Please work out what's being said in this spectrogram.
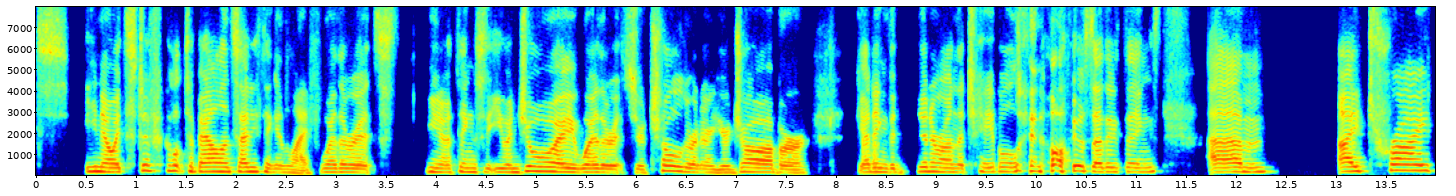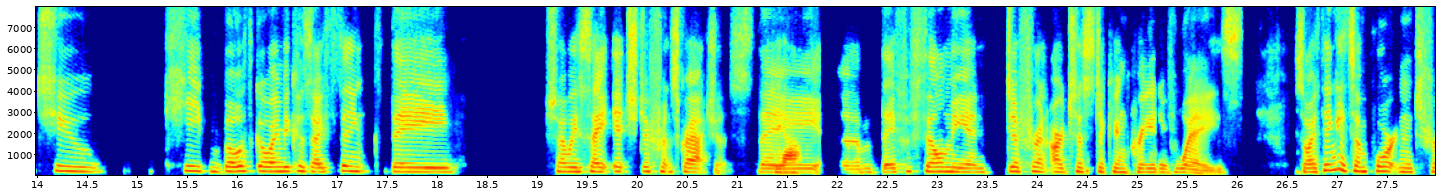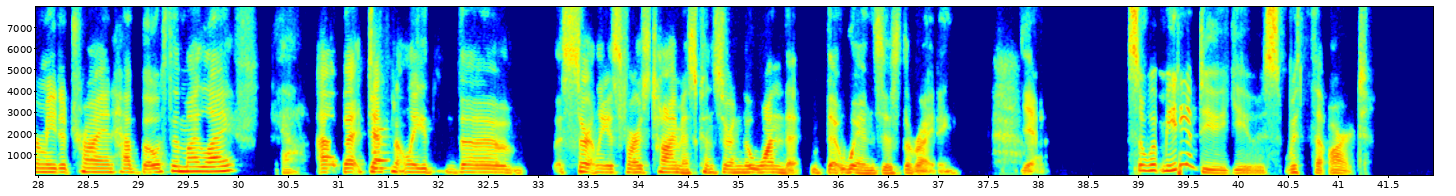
you know it's difficult to balance anything in life, whether it's you know things that you enjoy, whether it's your children or your job or getting the dinner on the table and all those other things. Um, I try to keep both going because I think they shall we say itch different scratches. They um, they fulfill me in different artistic and creative ways. So i think it's important for me to try and have both in my life. Yeah. uh, but definitely the certainly as far as time is concerned the one that that wins is the writing So, what medium do you use with the art?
